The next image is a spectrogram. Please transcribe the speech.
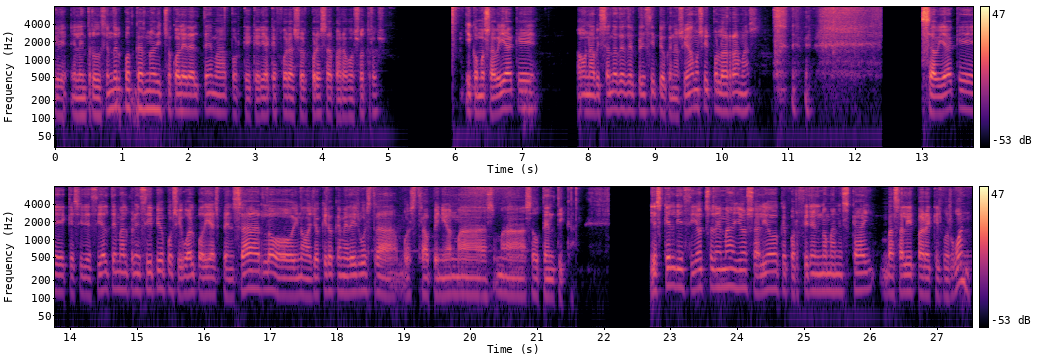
que en la introducción del podcast no he dicho cuál era el tema porque quería que fuera sorpresa para vosotros y como sabía que aún avisando desde el principio que nos íbamos a ir por las ramas sabía que, que, si decía el tema al principio pues igual podíais pensarlo y no yo quiero que me deis vuestra vuestra opinión más más auténtica y es que el 18 de mayo salió que por fin el No Man's Sky va a salir para Xbox One.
